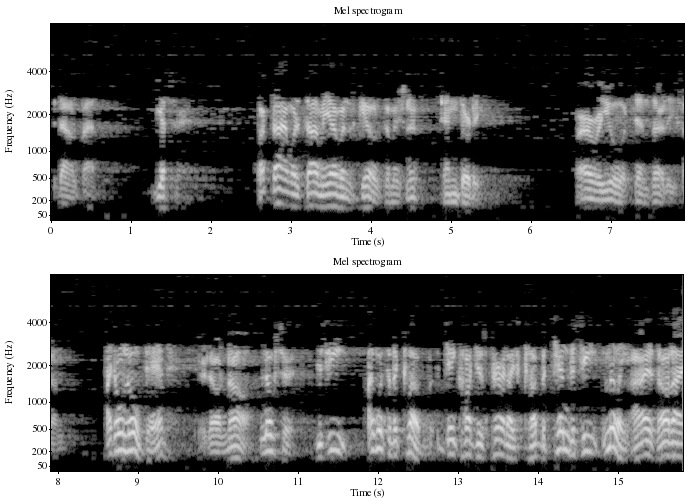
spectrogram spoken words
Sit down, Pat. Yes, sir. What time was Tommy Evans killed, Commissioner? 1030. Where were you at 10.30, son? I don't know, Dad. You don't know. No, sir. You see, I went to the club, Jake Hodges Paradise Club, at 10 to see Millie. I thought I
